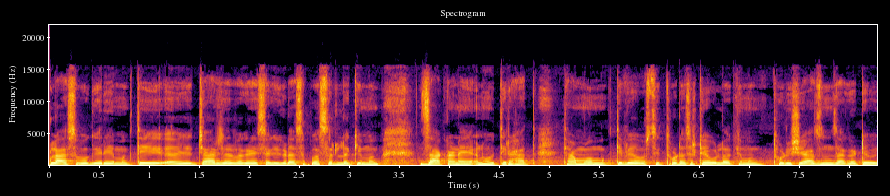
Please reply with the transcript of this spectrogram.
ग्लास वगैरे. मग ते चार्जर वगैरे सगळीकडे असं पसरलं की मग जागा नाही नव्हती राहत. त्यामुळं मग ते व्यवस्थित थोडंसं ठेवलं की मग थोडीशी अजून जागा ठेव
